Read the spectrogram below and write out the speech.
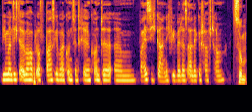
Wie man sich da überhaupt auf Basketball konzentrieren konnte, ähm, weiß ich gar nicht, wie wir das alle geschafft haben. Zum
